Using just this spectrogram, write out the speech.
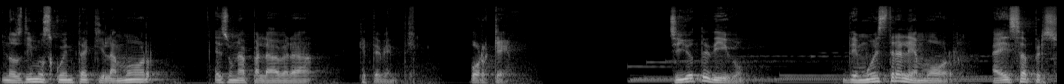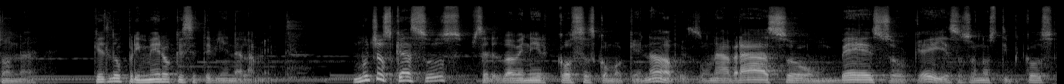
nos dimos cuenta que el amor es una palabra que te vende. ¿Por qué? Si yo te digo, demuéstrale amor a esa persona, ¿qué es lo primero que se te viene a la mente? En muchos casos se les va a venir cosas como que, no, pues un abrazo, un beso, ok, esos son los típicos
